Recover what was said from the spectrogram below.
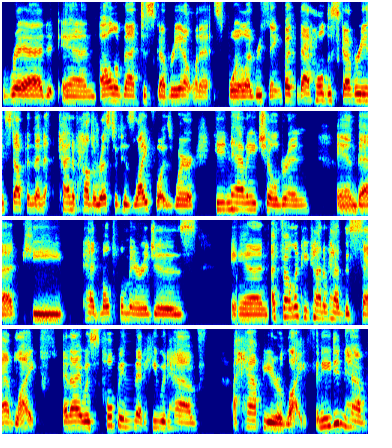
Red and all of that discovery, I don't want to spoil everything, but that whole discovery and stuff, and then kind of how the rest of his life was, where he didn't have any children and that he had multiple marriages. And I felt like he kind of had this sad life. And I was hoping that he would have a happier life. And he didn't have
